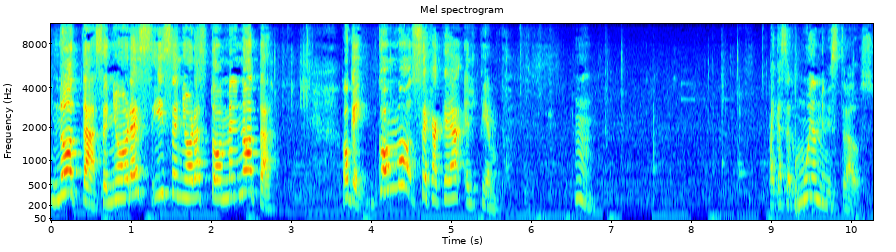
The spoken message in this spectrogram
nota, señores y señoras, tomen nota. Ok, ¿cómo se hackea el tiempo? Hmm hay que ser muy administrados.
